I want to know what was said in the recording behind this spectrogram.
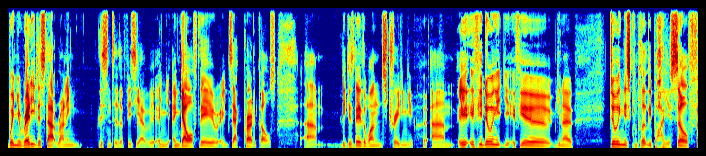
when you're ready to start running, listen to the physio and and go off their exact protocols um, because they're the ones treating you. Um, if you're doing it, if you're you know doing this completely by yourself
